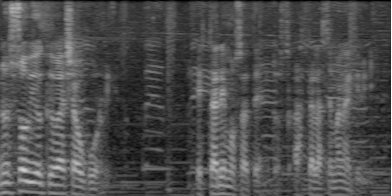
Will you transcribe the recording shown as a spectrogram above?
No es obvio que vaya a ocurrir. Estaremos atentos. Hasta la semana que viene.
